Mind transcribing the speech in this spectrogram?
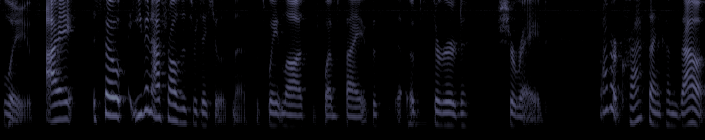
please. I so even after all this ridiculousness, this weight loss, this website, this absurd charade, Robert Kraft then comes out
